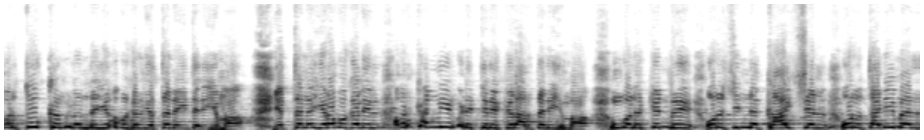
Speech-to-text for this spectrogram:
அவர் தூக்கம் இழந்த இரவுகள் எத்தனை தெரியுமா? எத்தனை இரவுகளில் அவர் கண்ணீர் வடித்திருக்கிறார் தெரியுமா? உங்களுக்கென்று ஒரு சின்ன காய்ச்சல் ஒரு தடிமல்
